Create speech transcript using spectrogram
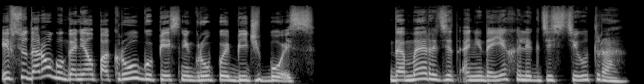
и всю дорогу гонял по кругу песни группы Beach Boys. До Мередит они доехали к 10 утра.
